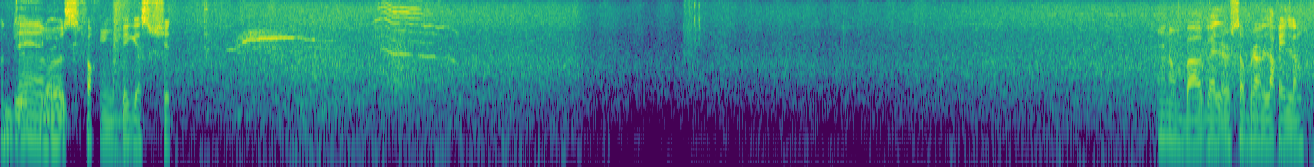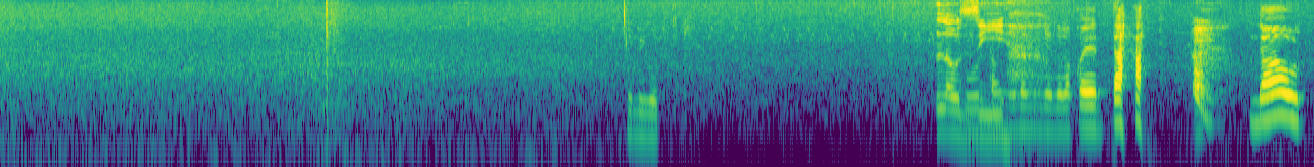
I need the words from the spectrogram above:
Oh, damn, bro, it's fucking big as shit. Yan ang bagal or sobrang laki lang. Tumigot. Low Z. Putang inang kwenta. no!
